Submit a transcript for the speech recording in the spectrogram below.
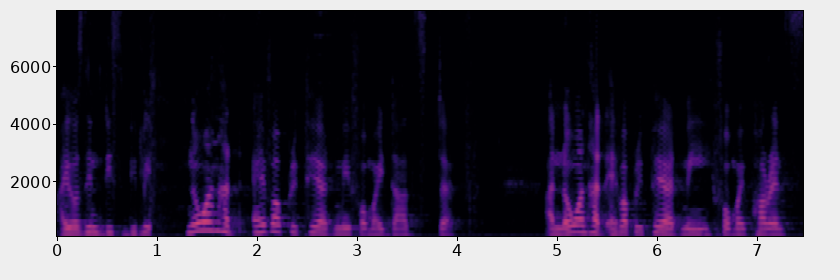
I was in disbelief. No one had ever prepared me for my dad's death, and no one had ever prepared me for my parents.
